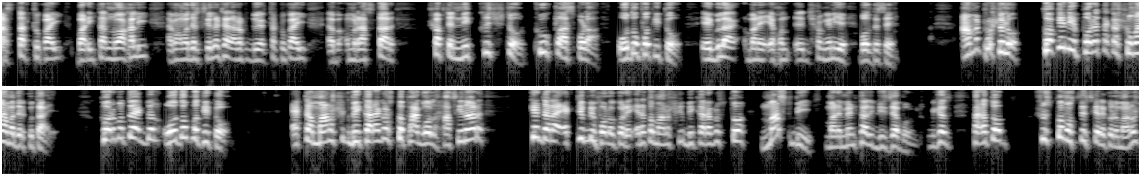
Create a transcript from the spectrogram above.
রাস্তার টুকাই বাড়ি তার নোয়াখালী এবং আমাদের সিলেটের আর দু একটা টুকাই রাস্তার সবচেয়ে নিকৃষ্ট টু ক্লাস পড়া, অধপতিত, এগুলা মানে এখন সঙ্গে নিয়ে বলতেছে। আমার প্রশ্ন হলো, তোকে নিয়ে পড়ে থাকার সময় আমাদের কোথায়? তোর মতো একজন অধপতিত, একটা মানসিক বিকারগ্রস্ত পাগল হাসিনার কে যারা অ্যাক্টিভলি ফলো করে, এরা তো মানসিক বিকারগ্রস্ত মাস্ট বি মানে মেন্টালি ডিসেবলড বিকজ তারা তো সুস্থ মস্তিষ্কের কোনো মানুষ,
